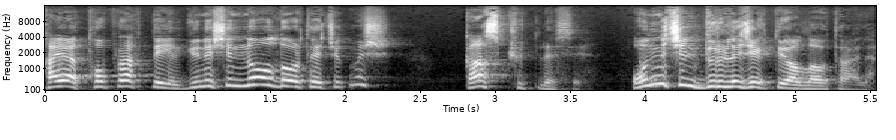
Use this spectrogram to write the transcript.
Kaya, toprak değil. Güneşin ne oldu ortaya çıkmış? Gaz kütlesi. Onun için dürülecek diyor Allahu Teala.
